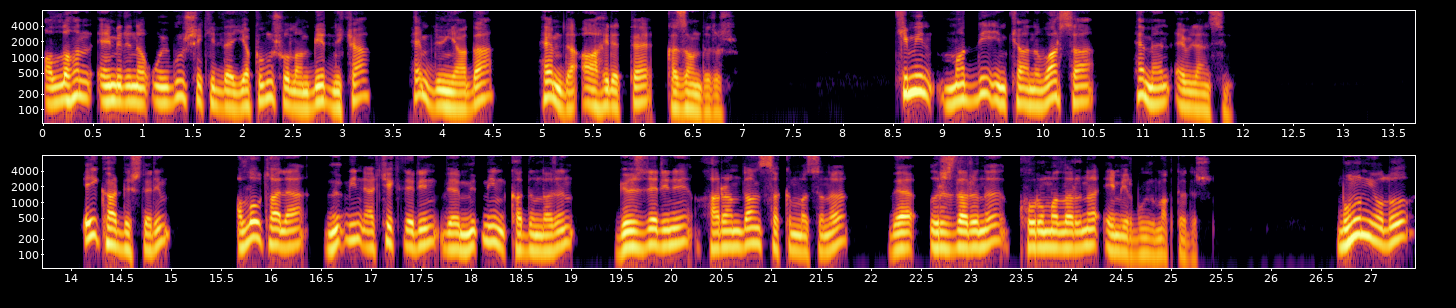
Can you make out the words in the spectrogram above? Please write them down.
Allah'ın emrine uygun şekilde yapılmış olan bir nikah hem dünyada hem de ahirette kazandırır. Kimin maddi imkanı varsa hemen evlensin. Ey kardeşlerim, Allahu Teala mümin erkeklerin ve mümin kadınların gözlerini haramdan sakınmasını ve ırzlarını korumalarını emir buyurmaktadır. Bunun yolu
